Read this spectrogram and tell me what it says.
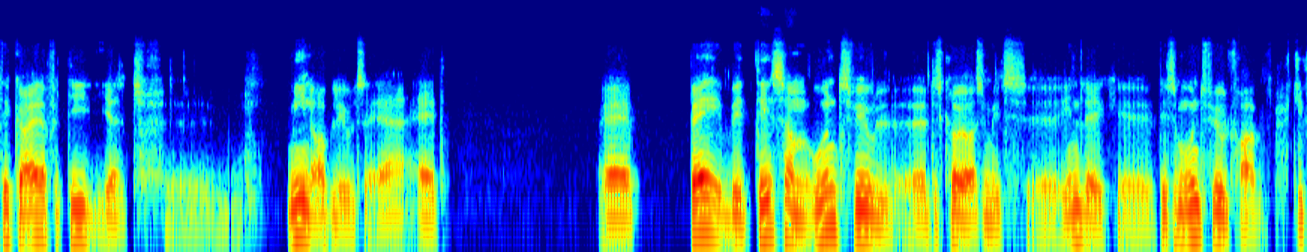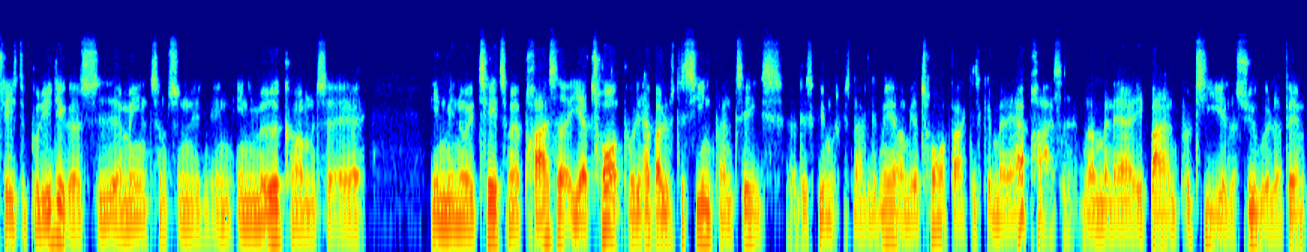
Det gør jeg, fordi jeg, t- min oplevelse er, at øh, bag ved det, som uden tvivl, øh, det skriver jeg også i mit øh, indlæg, øh, det som uden tvivl fra de fleste politikers side er ment som sådan en, en, en imødekommelse af en minoritet, som er presset. Og Jeg tror på, det har bare lyst til at sige en parentes, og det skal vi måske snakke lidt mere om. Jeg tror faktisk, at man er presset, når man er et barn på 10 eller 7 eller 5,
